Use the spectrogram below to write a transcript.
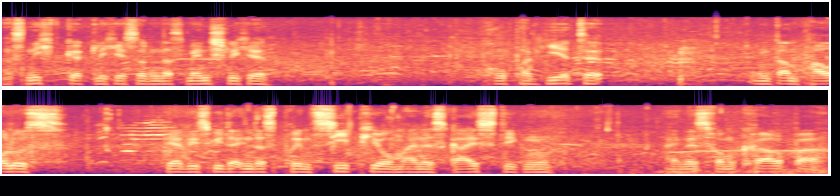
das Nicht-Göttliche, sondern das Menschliche propagierte. Und dann Paulus, der dies wieder in das Prinzipium eines Geistigen, eines vom Körper,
